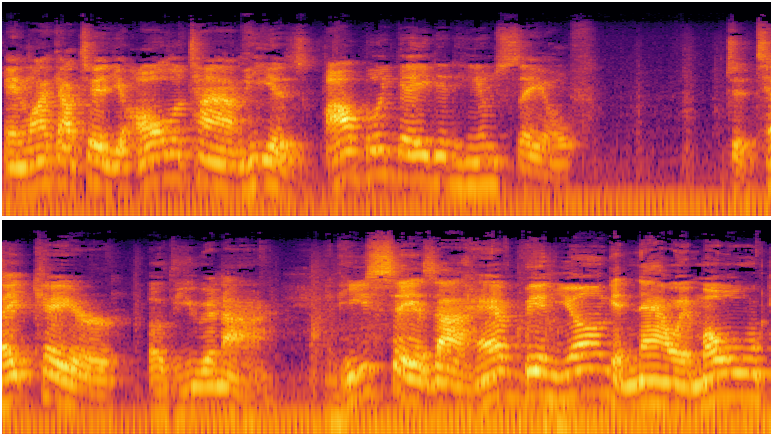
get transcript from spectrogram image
And like I tell you all the time, He has obligated Himself to take care of you and I. And he says, I have been young and now am old,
